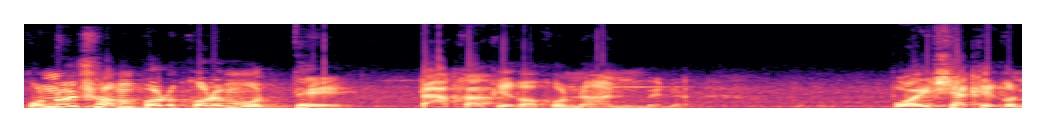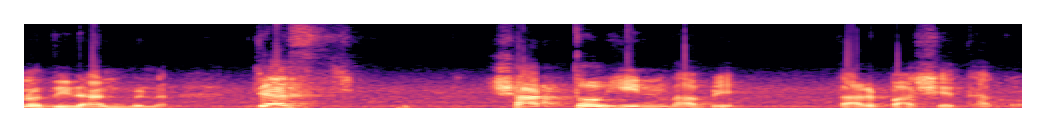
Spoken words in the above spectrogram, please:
কোনো সম্পর্কর মধ্যে টাকাকে কখনো আনবে না। পয়সাকে কোনো দিন আনবে না। জাস্ট স্বার্থহীনভাবে তার পাশে থাকো।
